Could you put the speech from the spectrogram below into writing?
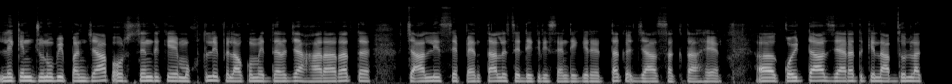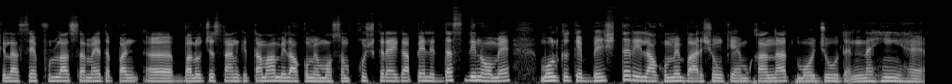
लेकिन जनूबी पंजाब और सिंध के मुख्तलिफ़ इलाकों में दर्जा हरारत चालीस से पैंतालीस डिग्री सेंटीग्रेड तक जा सकता है। कोयटा, ज्यारत किला, अब्दुल्ला किला, सैफुल्ला समेत बलूचिस्तान के तमाम इलाकों में मौसम खुश्क रहेगा। पहले दस दिनों में मुल्क के बेशतर इलाकों में बारिशों के इम्कान मौजूद नहीं है।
